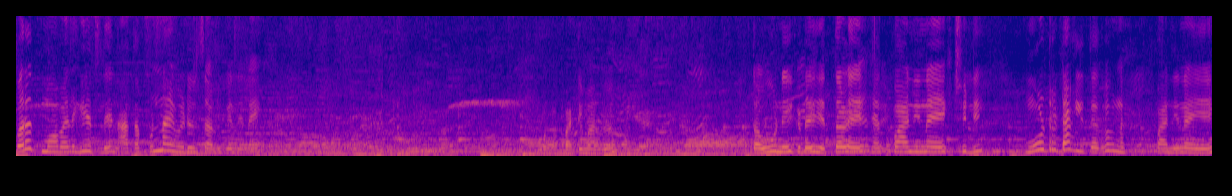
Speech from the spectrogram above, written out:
परत मोबाईल घेतले. आणि आता पुन्हा व्हिडिओ चालू केलेला आहे. बघा पाठीमागं. आता ऊन इकडे हे तळे ह्यात पाणी नाही ॲक्च्युली मोटर टाकली त्यात बघ ना पाणी नाही आहे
